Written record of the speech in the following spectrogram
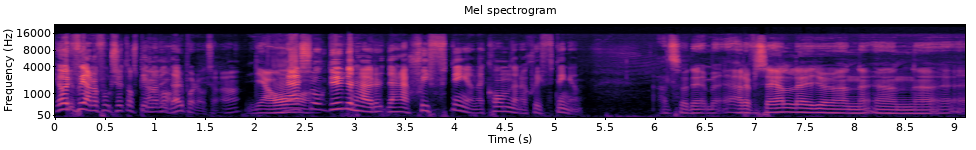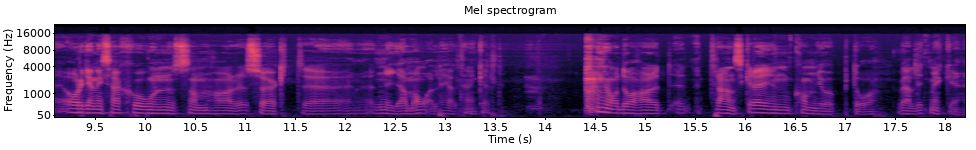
Ja, du får gärna fortsätta att spinna vidare på det också. Ja. När såg du den här, den här skiftningen? När kom den här skiftningen? Alltså det, RFSL är ju en, en uh, organisation som har sökt uh, nya mål helt enkelt. och då har transgrejen kom ju upp då väldigt mycket.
